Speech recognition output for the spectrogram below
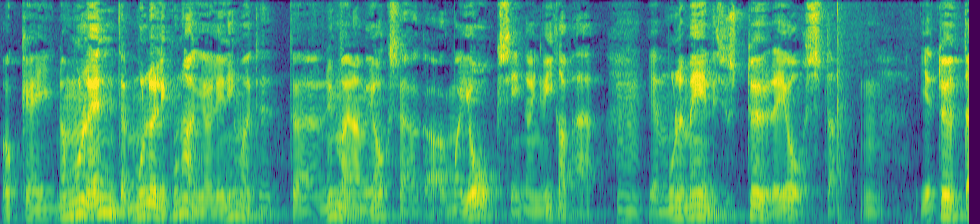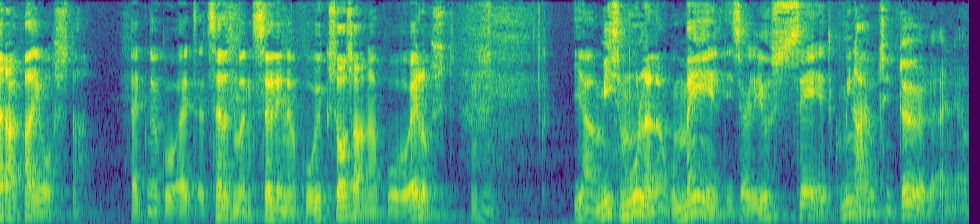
okei okay., no mul endal, mul oli kunagi oli niimoodi, et äh, nüüd ma enam ei jookse, aga ma jooksin, on ju, iga päev mm.. ja mulle meeldis just tööle joosta mm. ja töölt ära ka joosta. et nagu, et, et selles mõttes see oli nagu üks osa nagu elust mm. -hmm ja mis mulle nagu meeldis, oli just see, et kui mina jõudsin tööle, on ju,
